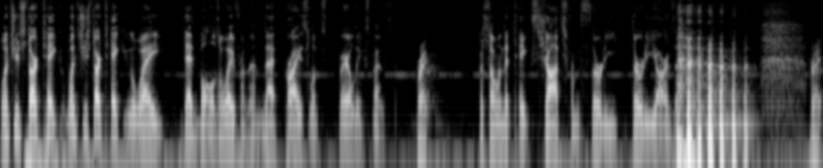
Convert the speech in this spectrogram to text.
once you start take once you start taking away dead balls away from them, that price looks fairly expensive Right. for someone that takes shots from 30, 30 yards out. Right.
